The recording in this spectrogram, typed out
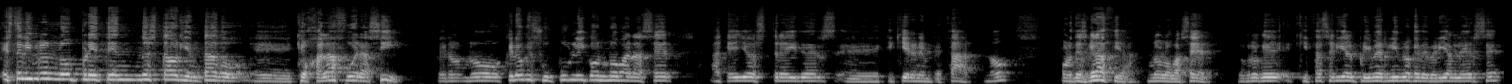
este libro no, pretende, no está orientado, eh, que ojalá fuera así, pero no creo que su público no van a ser aquellos traders eh, que quieren empezar, ¿no? Por desgracia, no lo va a ser. Yo creo que quizás sería el primer libro que deberían leerse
